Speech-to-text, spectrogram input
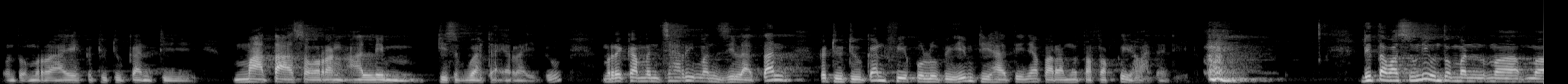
untuk meraih kedudukan di mata seorang alim di sebuah daerah itu mereka mencari manzilatan kedudukan fi di hatinya para mutafaqihah tadi itu ditawasuli untuk men, me, me,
